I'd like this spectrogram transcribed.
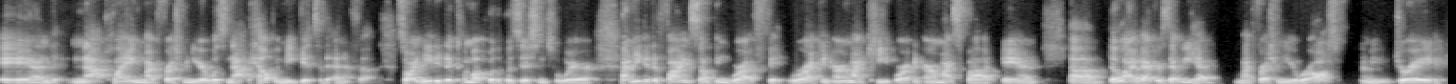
And not playing my freshman year was not helping me get to the NFL. So I needed to come up with a position to where I needed to find something where I fit, where I can earn my keep, where I can earn my spot. And um, the linebackers that we had my freshman year were awesome. I mean, Dre,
